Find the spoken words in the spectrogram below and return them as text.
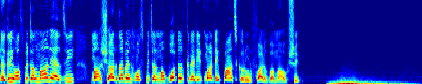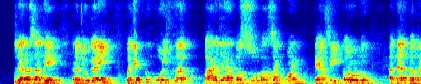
નગરી હોસ્પિટલમાં અને એલજીમાં શારદાબેન હોસ્પિટલમાં વોટર ક્રેડિટ માટે પાંચ કરોડ ફાળવવામાં આવશે. સુધારા સાથે રજૂ કરી બજેટનું કુલ કદ બાર હજાર બસો બાસઠ પોઈન્ટ ત્યાસી કરોડનું અંદાજપત્ર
